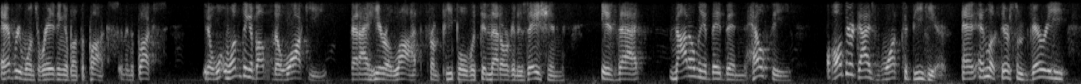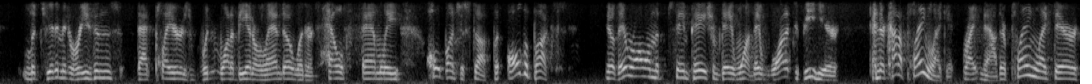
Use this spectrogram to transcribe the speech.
everyone's raving about the Bucks. I mean, the Bucks. You know, one thing about Milwaukee that I hear a lot from people within that organization is that not only have they been healthy, all their guys want to be here. And, and look, there's some very legitimate reasons that players wouldn't want to be in Orlando, whether it's health, family, whole bunch of stuff. But all the Bucks, you know, they were all on the same page from day one. They wanted to be here, and they're kind of playing like it right now. They're playing like they're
